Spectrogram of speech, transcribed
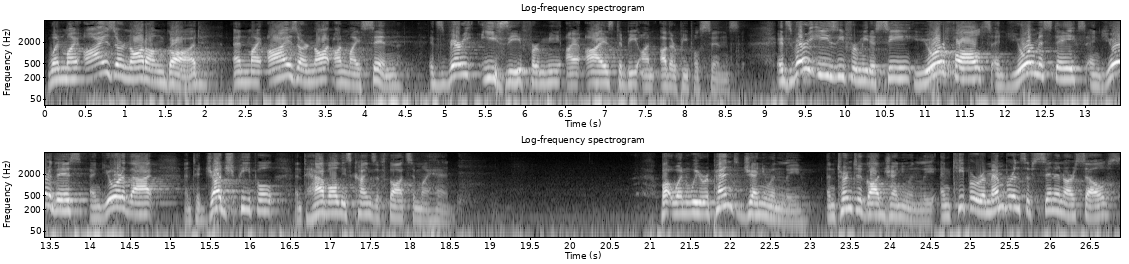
when my eyes are not on God and my eyes are not on my sin, it's very easy for me, my eyes to be on other people's sins. It's very easy for me to see your faults and your mistakes and your this and your that and to judge people and to have all these kinds of thoughts in my head. But when we repent genuinely and turn to God genuinely and keep a remembrance of sin in ourselves,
